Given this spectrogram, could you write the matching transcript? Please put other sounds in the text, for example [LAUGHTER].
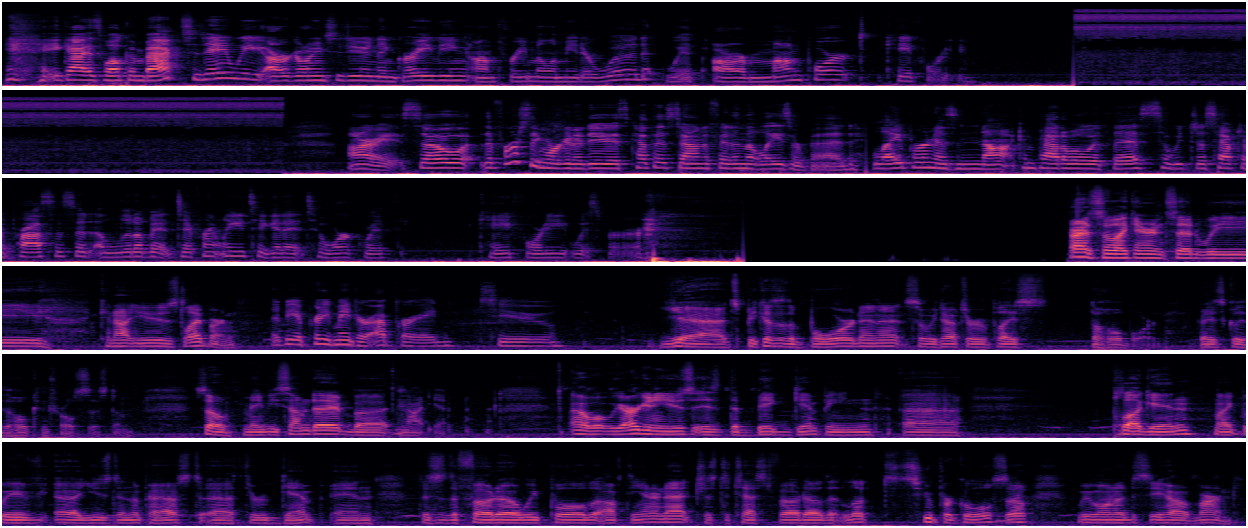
[LAUGHS] Hey guys, welcome back. Today we are going to do an engraving on 3 millimeter wood with our Monport K40. Alright, so the first thing we're going to do is cut this down to fit in the laser bed. Lightburn is not compatible with this, so we just have to process it a little bit differently to get it to work with K40 Whisperer. [LAUGHS] Alright, so like Aaron said, we cannot use Lightburn. It'd be a pretty major upgrade to. Yeah, it's because of the board in it, so we'd have to replace the whole board, basically the whole control system. So maybe someday, but not yet. Uh, what we are going to use is the Big Gimping uh, plug-in, like we've uh, used in the past uh, through GIMP, and this is the photo we pulled off the internet, just a test photo that looked super cool. So we wanted to see how it burned.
